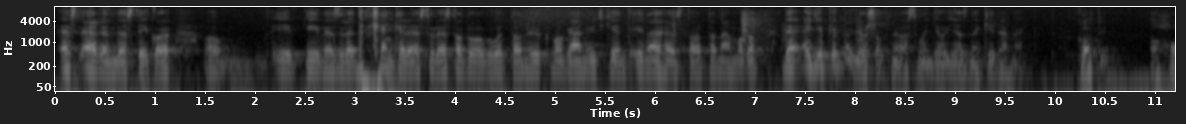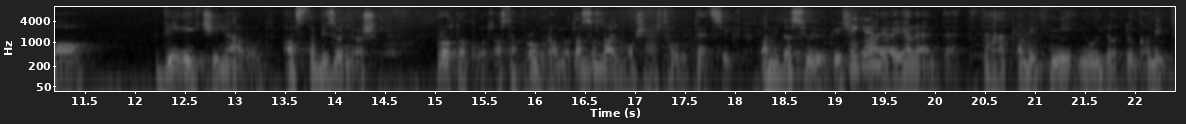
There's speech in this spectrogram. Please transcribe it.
ezt elrendezték a, a évezredeken keresztül ezt a dolgot a nők magánügyként, én ehhez tartanám magam. De egyébként nagyon sok nő azt mondja, hogy az neki remek. Kati, ha végigcsinálod azt a bizonyos protokollt, azt a programot, azt az mhm. agymosást, ha úgy tetszik, amit a szülők iskolája Igen. jelentett. Tehát amit mi nyújtottunk, amit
